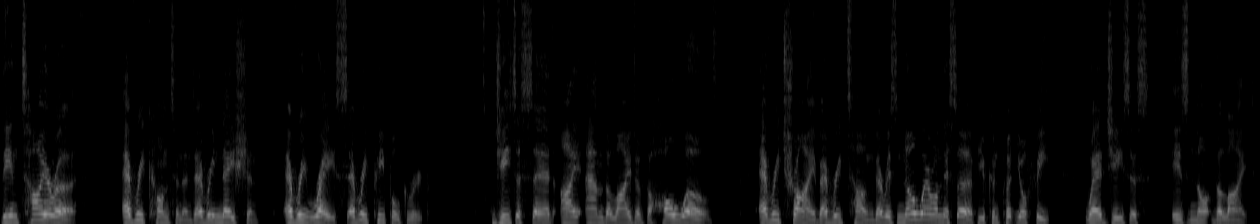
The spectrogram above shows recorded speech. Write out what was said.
The entire earth, every continent, every nation, every race, every people group Jesus said, I am the light of the whole world. Every tribe, every tongue, there is nowhere on this earth you can put your feet where Jesus is not the light.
